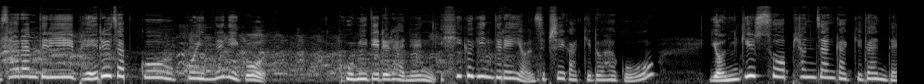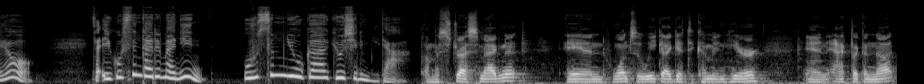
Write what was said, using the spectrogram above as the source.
사람들이 배를 잡고 웃고 있는 이곳 코미디를 하는 희극인들의 연습실 같기도 하고 연기 수업 현장 같기도 한데요. 자, 이곳은 다름 아닌 웃음 요가 교실입니다. I'm a stress magnet, and once a week I get to come in here and act like a nut.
